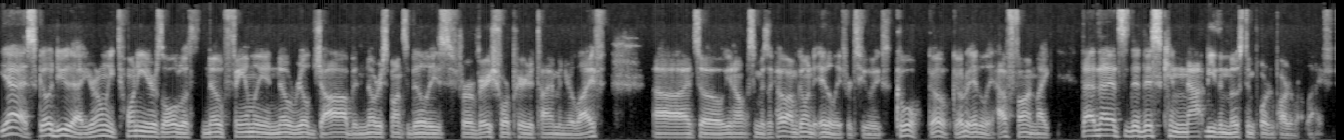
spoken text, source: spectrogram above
yes, go do that. You're only 20 years old with no family and no real job and no responsibilities for a very short period of time in your life. Uh, and so, you know, somebody's like, oh, I'm going to Italy for two weeks. Cool. Go, go to Italy. Have fun. Like that, that's, this cannot be the most important part of our life.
